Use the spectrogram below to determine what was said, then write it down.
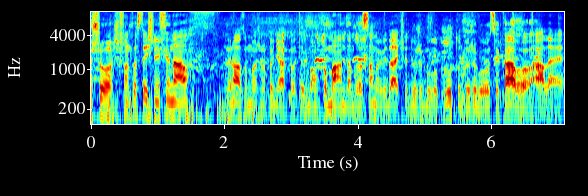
Ну що ж, фантастичний фінал. Зразу можна подякувати двом командам за самовіддачу. Дуже було круто, дуже було цікаво, але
